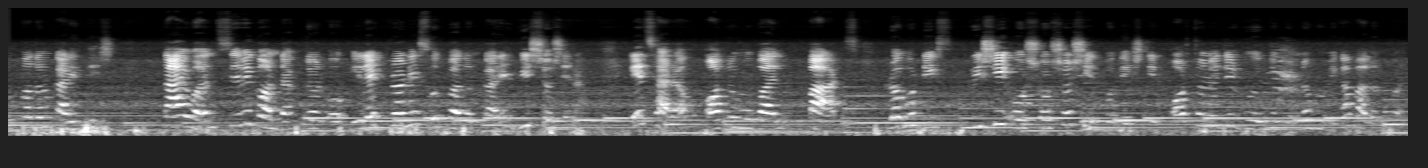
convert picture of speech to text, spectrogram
উৎপাদনকারী দেশ। তাইওয়ান সেমিকন্ডাক্টর ও ইলেকট্রনিক্স উৎপাদনকারী বিশ্ব সেরা এছাড়াও অটোমোবাইল পার্টস রোবোটিক্স কৃষি ও শস্য শিল্প দেশটির অর্থনীতির গুরুত্বপূর্ণ ভূমিকা পালন করে।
